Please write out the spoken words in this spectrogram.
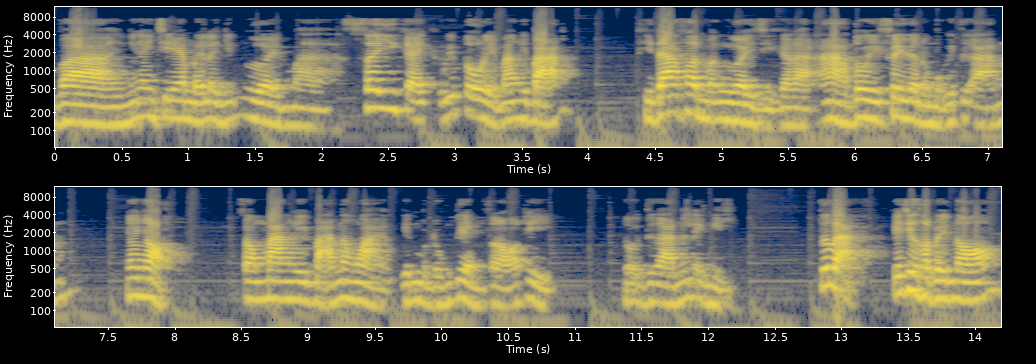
và những anh chị em đấy là những người mà xây cái crypto để mang đi bán. Thì đa phần mọi người chỉ là à tôi xây ra được một cái dự án nho nhỏ xong mang đi bán ra ngoài kiếm một đống tiền sau đó thì đội dự án ấy lại nghỉ. Tức là cái trường hợp đấy nó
